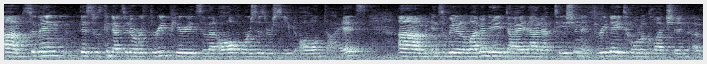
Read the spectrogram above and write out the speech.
Um, so then this was conducted over three periods so that all horses received all diets. Um, and so we had an 11 day diet adaptation and three day total collection of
